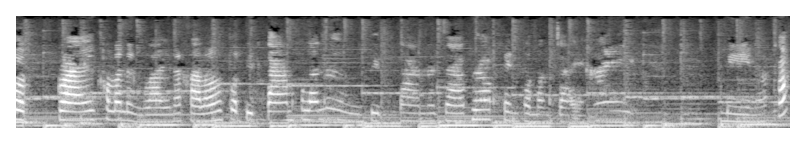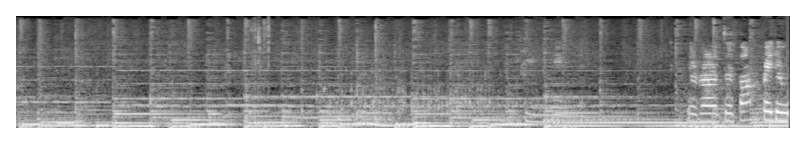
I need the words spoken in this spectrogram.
กดไลค์คนละหนึ่งไลค์นะคะ แล้วก็กดติดตามคนละหนึ่งติดตามนะจ๊ะเพื่อเป็นกำลังใจให้เมย์นะคะ ดี๋ยวเราจะต้องไปดู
